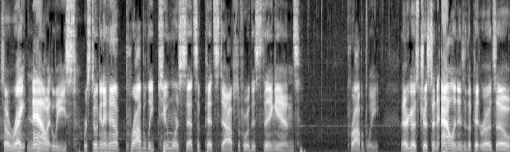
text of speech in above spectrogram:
So right now, at least, we're still going to have probably two more sets of pit stops before this thing ends. Probably. There goes Tristan Allen into the pit road, so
